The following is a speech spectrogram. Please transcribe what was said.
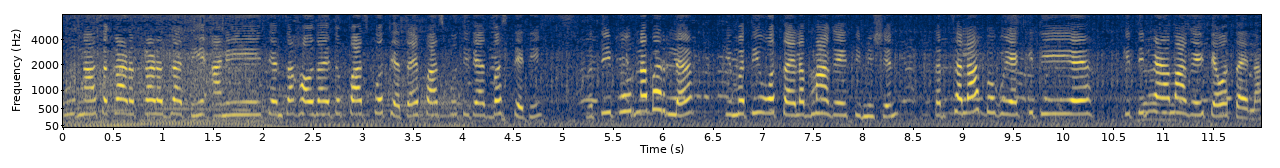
पूर्ण असं काढत काढत जाते आणि त्यांचा हौद आहे तो पाच पोत्याचा आहे. पाच पोती त्यात बसते ती. मग ती पूर्ण भरलं की मग ती ओतायला मागं येते मिशन तर चला बघूया किती किती वेळा मागं येते ओतायला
